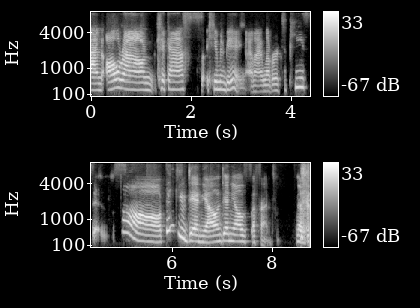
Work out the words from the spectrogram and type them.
and all around kick ass human being. And I love her to pieces. Oh, thank you, Danielle. And Danielle's a friend. No, barely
